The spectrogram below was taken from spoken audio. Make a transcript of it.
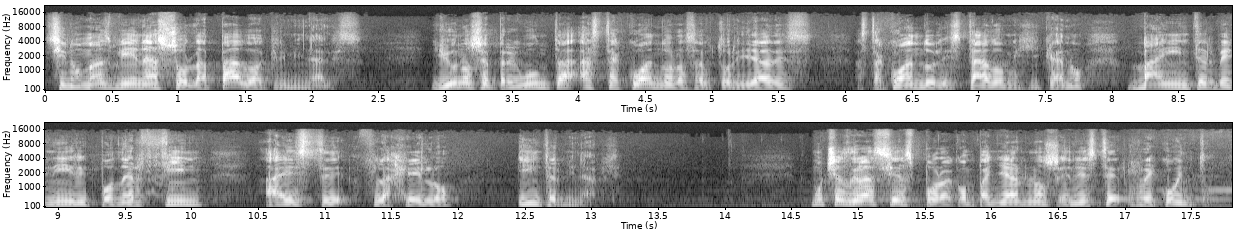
sino más bien ha solapado a criminales. Y uno se pregunta hasta cuándo las autoridades, hasta cuándo el Estado mexicano va a intervenir y poner fin a este flagelo interminable. Muchas gracias por acompañarnos en este recuento.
